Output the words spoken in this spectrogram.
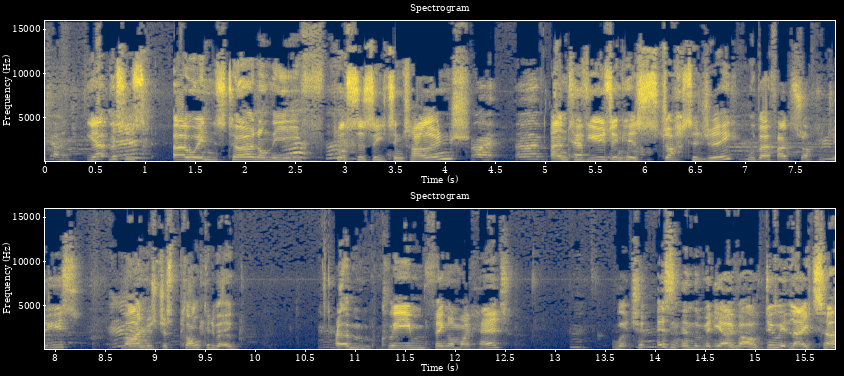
challenge. Yep, this is Owen's turn on the pluses eating challenge. Right. Um, And yeah. he's using his strategy. We both had strategies. Mine was just plonking a bit of um, cream thing on my head, which isn't in the video, but I'll do it later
